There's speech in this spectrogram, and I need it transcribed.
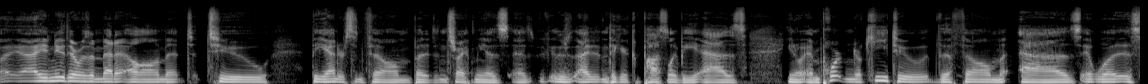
I, I knew there was a meta element to the Anderson film, but it didn't strike me as as I didn't think it could possibly be as you know important or key to the film as it was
